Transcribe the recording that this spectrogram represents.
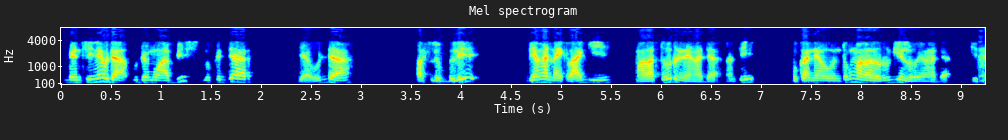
bensinnya udah udah mau habis, lu kejar. Ya udah, pas lu beli dia nggak naik lagi, malah turun yang ada. Nanti bukannya untung malah rugi lo yang ada. Gitu.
